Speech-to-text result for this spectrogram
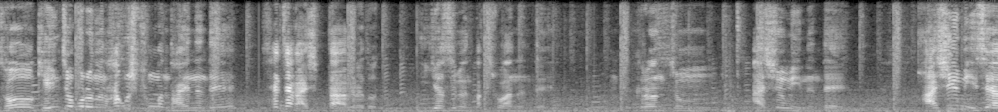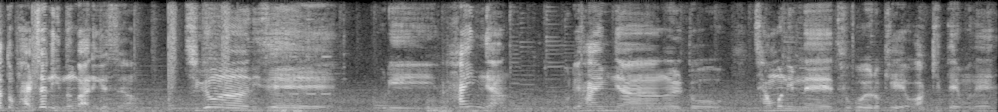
저 개인적으로는 하고 싶은 건 다 했는데 살짝 아쉽다 그래도 이겼으면 딱 좋았는데 그런 좀 아쉬움이 있는데 아쉬움이 있어야 또 발전이 있는 거 아니겠어요? 지금은 이제 우리 하임양 우리 하임양을 또 장모님네 두고 이렇게 왔기 때문에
